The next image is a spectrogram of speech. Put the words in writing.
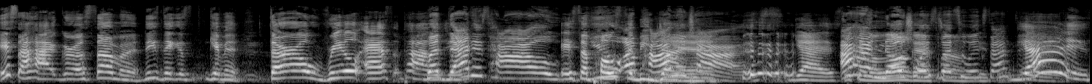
It's a hot girl summer. These niggas giving thorough, real ass apologies. But that is how It's supposed you to be done. yes, I had no choice but to accept it. yes,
